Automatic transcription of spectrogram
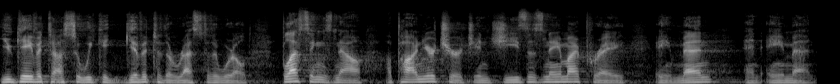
You gave it to us so we could give it to the rest of the world. Blessings now upon your church. In Jesus' name I pray. Amen and amen.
